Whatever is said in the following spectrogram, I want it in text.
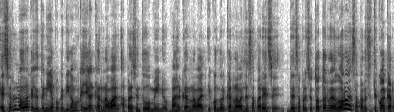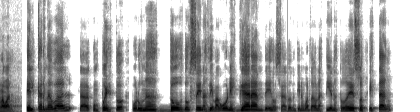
Esa era una duda que yo tenía, porque digamos que llega el carnaval, aparece en tu dominio, vas al carnaval, y cuando el carnaval desaparece, ¿desapareció todo tu alrededor o desapareciste con el carnaval? El carnaval está compuesto por unas dos docenas de vagones grandes, o sea, donde tienen guardado las tiendas, todo eso, que están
